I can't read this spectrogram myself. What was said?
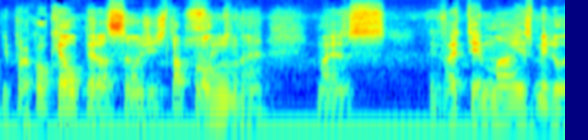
E para qualquer operação a gente está pronto, Sim. né? Mas vai ter mais melhoria.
